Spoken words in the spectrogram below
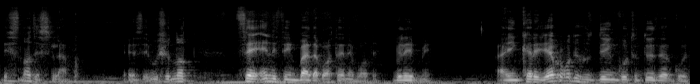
This is not Islam. We should not say anything bad about anybody. Believe me. I encourage everybody who's doing good to do their good.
